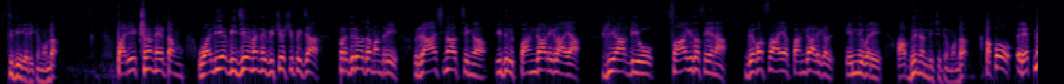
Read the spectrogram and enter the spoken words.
സ്ഥിരീകരിക്കുന്നുണ്ട്. പരീക്ഷണ നേട്ടം വലിയ വിജയമെന്ന് വിശേഷിപ്പിച്ച പ്രതിരോധ മന്ത്രി രാജ്നാഥ് സിംഗ് ഇതിൽ പങ്കാളികളായ ഡി ആർ ഡി ഒ സായുധ സേന വ്യവസായ പങ്കാളികൾ എന്നിവരെ അഭിനന്ദിച്ചിട്ടുമുണ്ട്. അപ്പോ രത്ന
